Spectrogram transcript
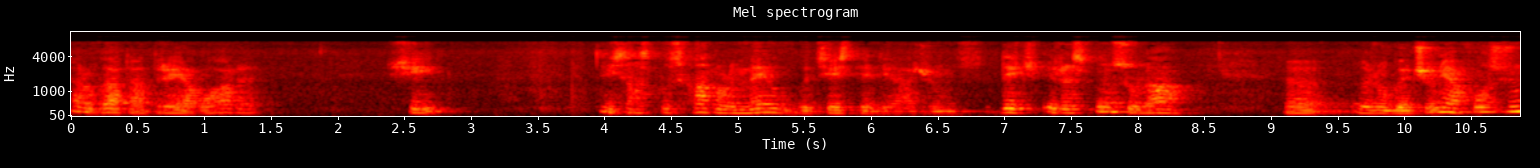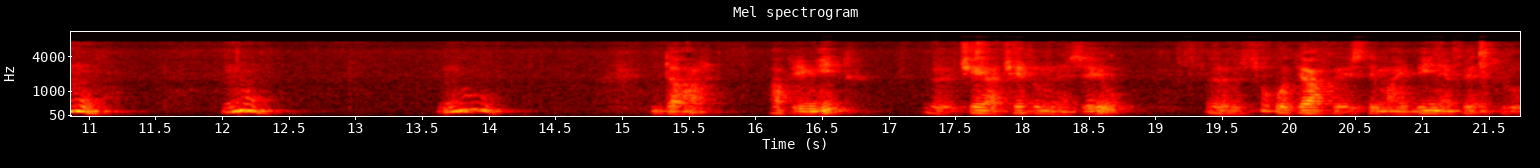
s-a rugat a treia oară și i s-a spus, harul meu îți este de ajuns. Deci răspunsul la uh, rugăciune a fost nu. Nu. Nu. Dar a primit uh, ceea ce Dumnezeu uh, socotea că este mai bine pentru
